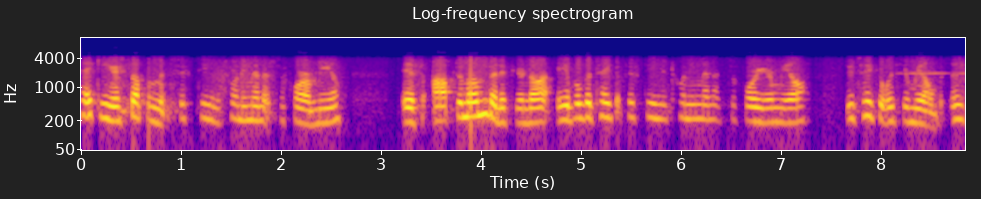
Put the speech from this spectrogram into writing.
taking your supplement 15 to 20 minutes before a meal is optimum, but if you're not able to take it 15 to 20 minutes before your meal, do take it with your meal. But this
